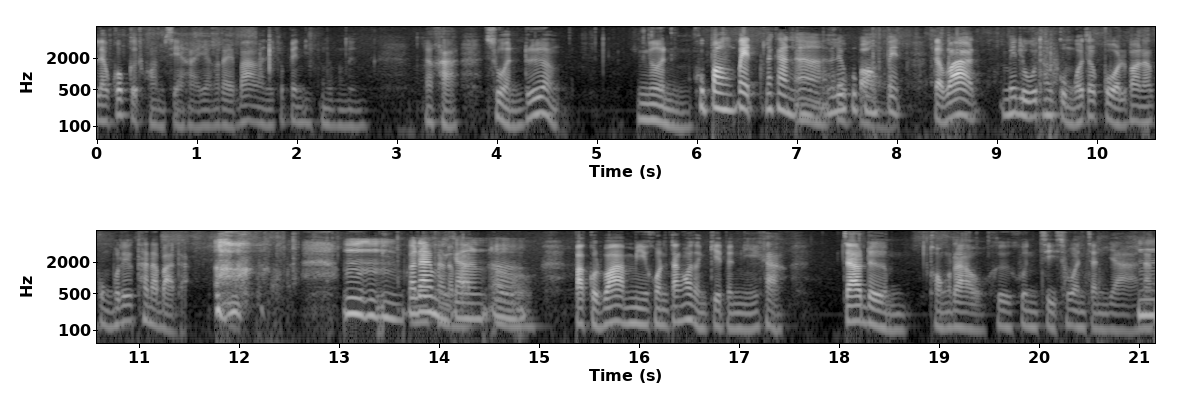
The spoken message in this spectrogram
แล้วก็เกิดความเสียหายอย่างไรบ้าง อันนี้ก็เป็นอีกมุมหนึ่งนะคะ ส่วนเรื่อง เงิน คูปองเป็ดละกันอ่าแล้วเรียกคูปองเป็ด แต่ว่าไม่รู้ทางกลุ่มก็จะโกรธหรือเปล่านะกลุ่มเขาเรียกธนบัตรอะอืมอืมอืมก็ได้เหมือนกันเอเอออปรากฏว่ามีคนตั้งข้อสังเกตแบบนี้ค่ะ เจ้าเดิมของเราคือคุณจีสุวรรณจันยา นัก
